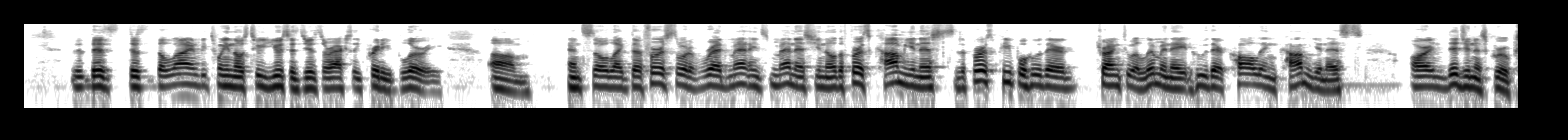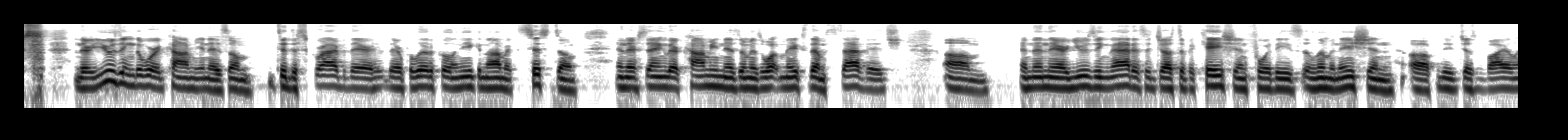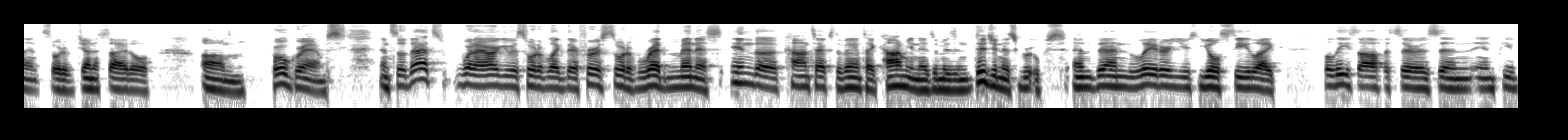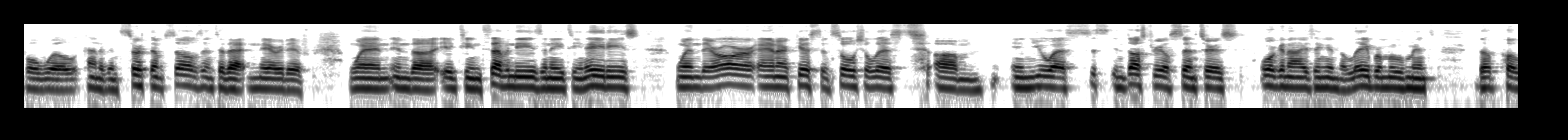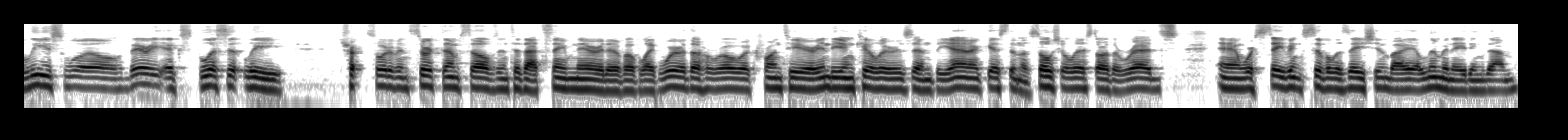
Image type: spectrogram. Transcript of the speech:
there's, there's the line between those two usages are actually pretty blurry. Um, and so, like the first sort of red menace, you know, the first communists, the first people who they're trying to eliminate, who they're calling communists, are indigenous groups. And they're using the word communism to describe their, their political and economic system. And they're saying their communism is what makes them savage. Um, and then they're using that as a justification for these elimination, uh, these just violent sort of genocidal um, programs. And so that's what I argue is sort of like their first sort of red menace in the context of anti-communism is indigenous groups. And then later you you'll see like police officers and, and people will kind of insert themselves into that narrative when in the 1870s and 1880s when there are anarchists and socialists um, in U.S. industrial centers organizing in the labor movement, the police will very explicitly tr- sort of insert themselves into that same narrative of like we're the heroic frontier Indian killers, and the anarchists and the socialists are the Reds, and we're saving civilization by eliminating them.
